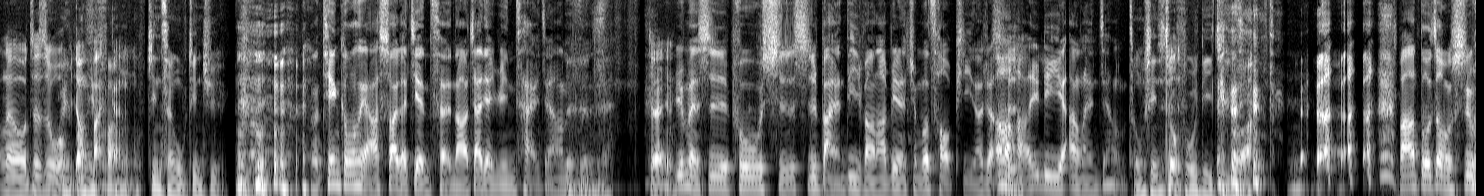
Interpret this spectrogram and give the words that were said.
那我这是我比较反感进城五进去，天空给他刷个渐层，然后加点云彩这样子。对对对对，原本是铺石石板的地方，然后变成全部草皮，然后就哦，好像绿意盎然这样。重新做铺地计划，帮他多种树。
